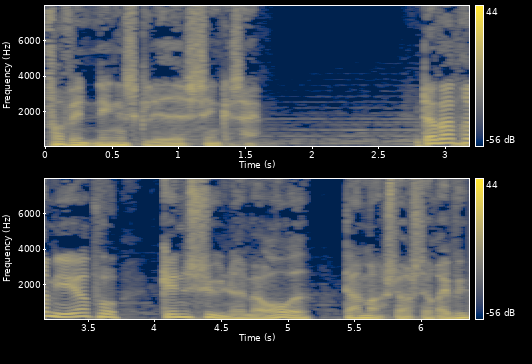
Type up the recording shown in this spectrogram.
forventningens glæde sænke sig. Der var premiere på gensynet med året, Danmarks største revy,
